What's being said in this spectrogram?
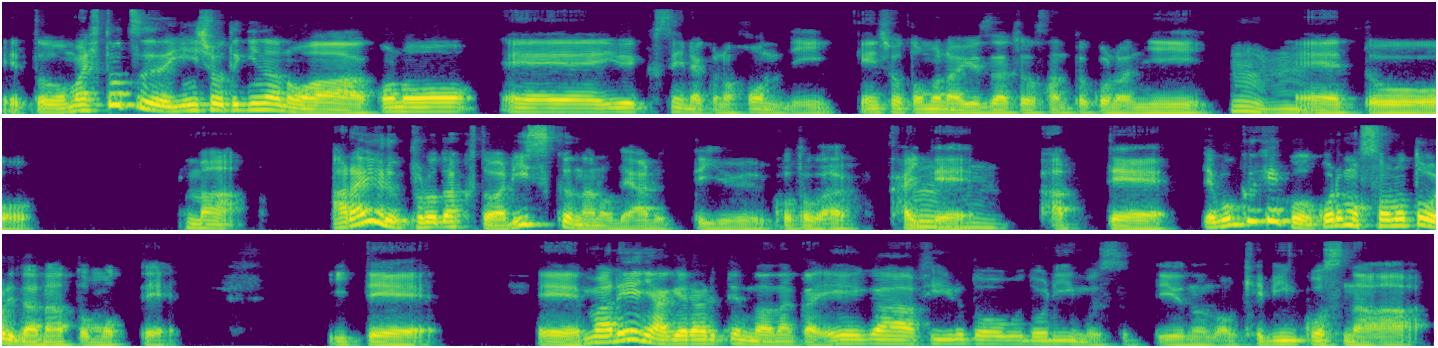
えっと、まあ、一つ印象的なのは、この、えー UX 戦略の本に、検証を伴うユーザー調査のところに、うんうん。えっと、まあ、あらゆるプロダクトはリスクなのであるっていうことが書いてうんうん。あって、で、僕結構これもその通りだなと思っていて、えーまあ、例に挙げられてるのは、なんか映画、フィールド・オブ・ドリームスっていうののケビン・コスナ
